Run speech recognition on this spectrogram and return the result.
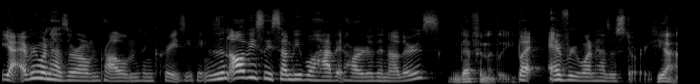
Yeah, everyone has their own problems and crazy things, and obviously some people have it harder than others. Definitely. But everyone has a story. Yeah,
